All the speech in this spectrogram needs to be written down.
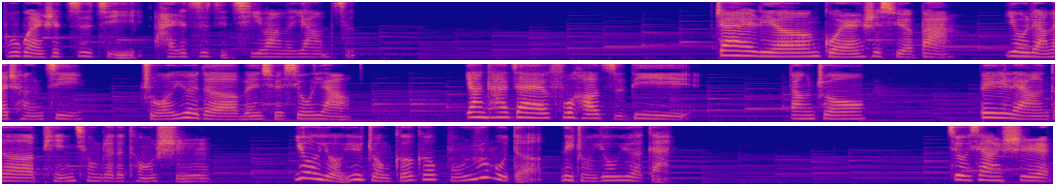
不管是自己还是自己期望的样子。张爱玲果然是学霸，优良的成绩，卓越的文学修养。让她在富豪子弟当中悲凉的贫穷着的同时，又有一种格格不入的那种优越感，就像是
